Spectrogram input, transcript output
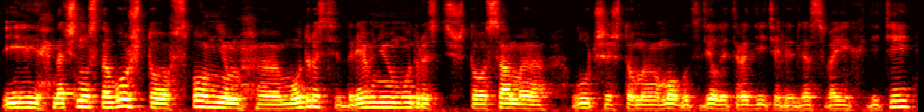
и начну с того, что вспомним э, мудрость, древнюю мудрость, что самое лучшее, что могут сделать родители для своих детей,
